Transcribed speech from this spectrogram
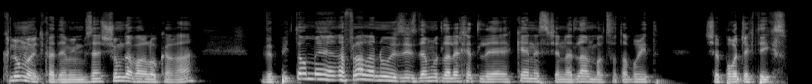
כלום לא התקדם עם זה שום דבר לא קרה. ופתאום אה, נפלה לנו איזו הזדמנות ללכת לכנס של נדל"ן בארצות הברית של פרויקט איקס.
